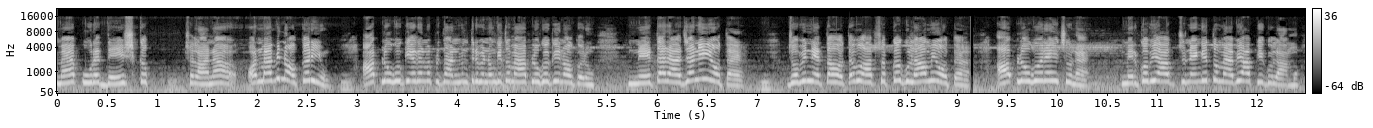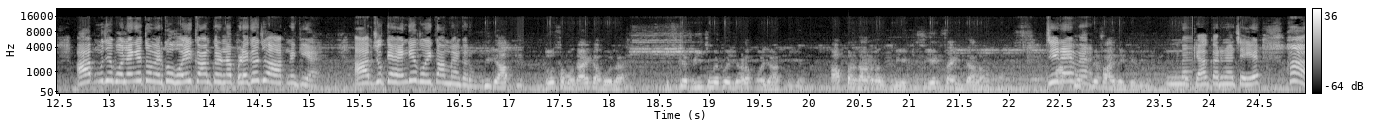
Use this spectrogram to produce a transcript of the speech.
मैं पूरे देश को चलाना और मैं भी नौकर ही हूँ। हम्म। आप लोगों की अगर मैं प्रधानमंत्री बनूँगी तो मैं आप लोगों की नौकर हूँ। नेता राजा नहीं होता है। हम्म। जो भी नेता होता है वो आप सबका गुलाम ही होता है। आप लोगों ने ही चुना है। मेरे को भी आप चुनेंगे तो मैं भी आपकी गुलाम हूँ। आप मुझे बोलेंगे तो मेरे को वही काम करना पड़ेगा जो आपने किया है। आप जो कहेंगे वही काम मैं करूँगी। आपके दो समुदाय का बोला है इसके बीच में कोई झड़प हो जाती है। आप प्रधानमंत्री है किसी एक साइड जाना होता है। जी नहीं मैं फ़ायदे के लिए। मैं क्या करना चाहिए? हाँ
